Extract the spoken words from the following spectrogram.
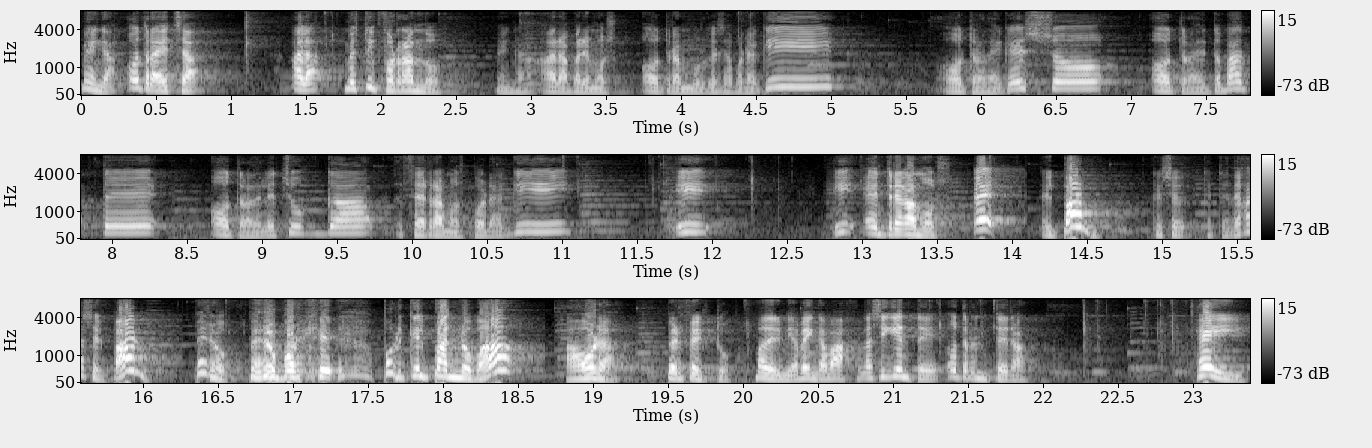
Venga, otra hecha. ¡Hala! Me estoy forrando. Venga, ahora ponemos otra hamburguesa por aquí. Otra de queso. Otra de tomate. Otra de lechuga. Cerramos por aquí. Y... Y entregamos. ¡Eh! ¡El pan! Que, se, que te dejas el pan. Pero, pero, ¿por qué? ¿Por qué el pan no va? Ahora. Perfecto. Madre mía, venga, va. La siguiente. Otra entera. ¡Hey!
